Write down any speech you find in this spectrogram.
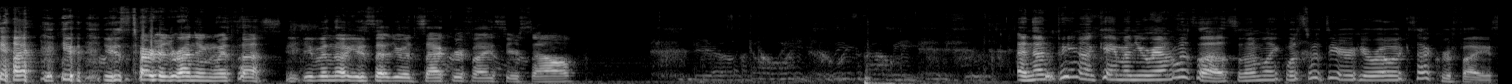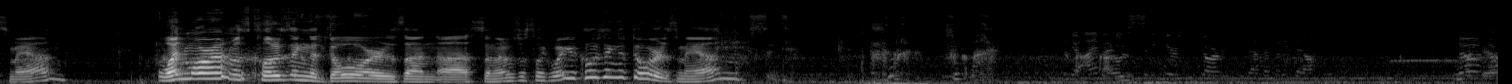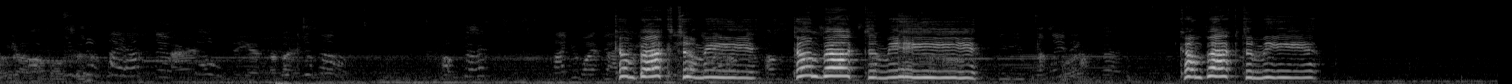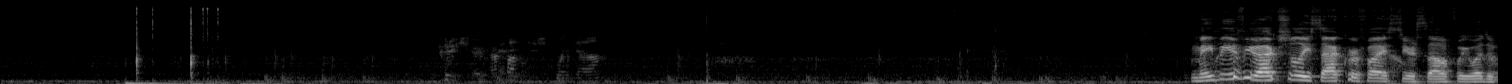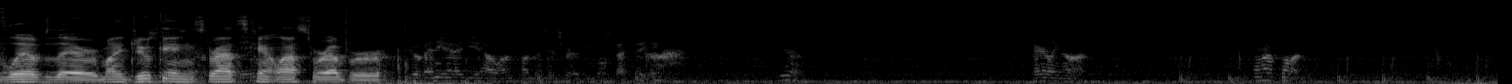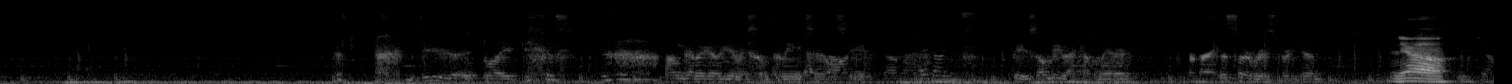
Yeah, you, you started running with us, even though you said you would sacrifice yourself. Dude, I was like, go away, leave without me. And then Peanut came and you ran with us, and I'm like, what's with your heroic sacrifice, man? One moron was closing the doors on us, and I was just like, why are you closing the doors, man? Yeah, I'm actually sitting here starving to death. I'm gonna get off the. No, Okay, no, I'm get gonna off. hop off too. I have to. No. See ya. Bye-bye. Just no. Come back. Hide your wife back. Come back to me! Come back to me! Come back to me! Pretty sure that just went down. Maybe if you actually sacrificed yourself, we would have lived there. My juking strats can't last forever. Do you have any idea how unfun this is for the people spectating? Yes. Apparently not. We'll have fun. Dude, it, like, I'm gonna go get me something to eat, so I'll see you. Hey, doggy. Peace, I'll be back up later. Bye-bye. This server is pretty good. Yeah. Pretty chill.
